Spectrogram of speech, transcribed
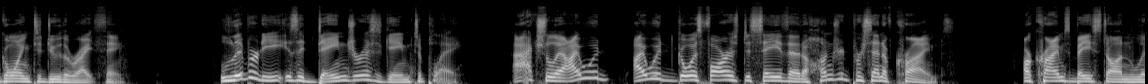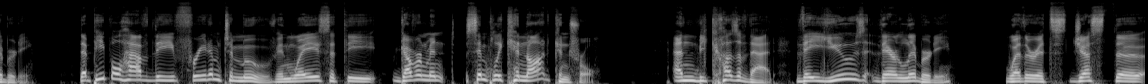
going to do the right thing. Liberty is a dangerous game to play. Actually, I would I would go as far as to say that 100% of crimes are crimes based on liberty. That people have the freedom to move in ways that the government simply cannot control. And because of that, they use their liberty whether it's just the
